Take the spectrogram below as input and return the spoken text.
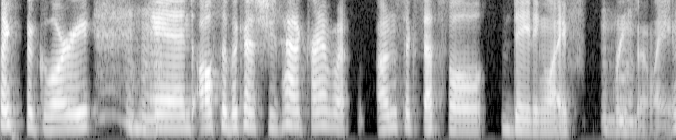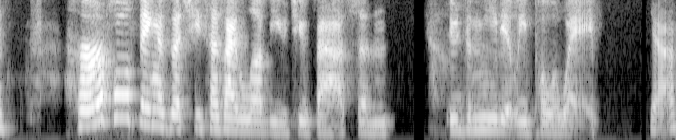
like the glory. Mhm. And also because she's had a kind of an unsuccessful dating life Mhm. recently. Her whole thing is that she says, I love you too fast. And dudes immediately pull away. Yeah.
